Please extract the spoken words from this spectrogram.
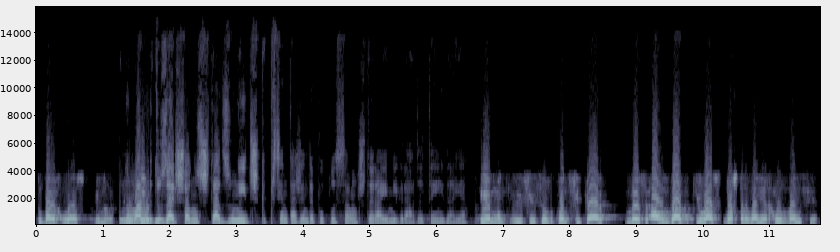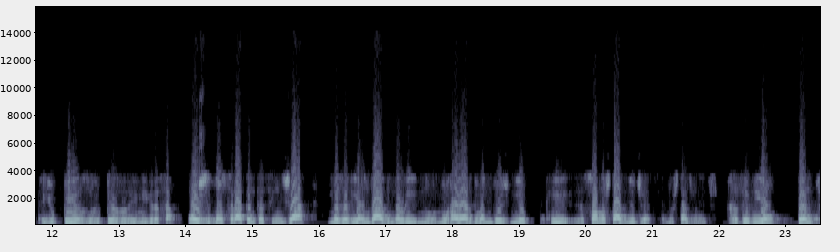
do bairro Leste e Norte. Não há mortuzeiros só nos Estados Unidos. Que percentagem da população estará emigrada? Tem ideia? É muito difícil de quantificar, mas há um dado que eu acho que mostra bem a relevância e o peso, o peso da imigração. Hoje não será tanto assim já, mas havia um dado ali no, no raiar do ano 2000 que só no estado de New Jersey, nos Estados Unidos, residiam tantos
